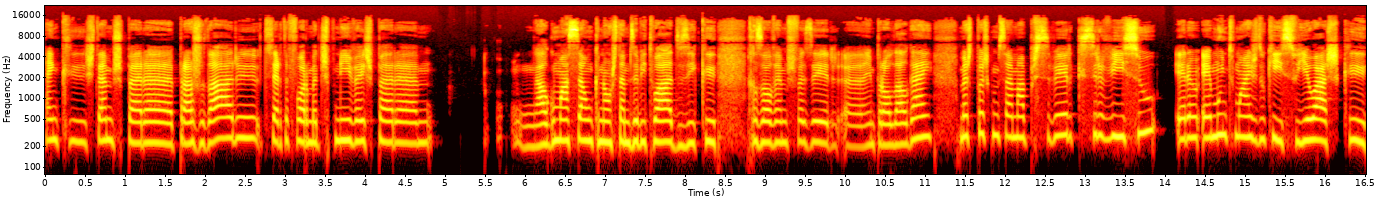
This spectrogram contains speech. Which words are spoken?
em que estamos para, para ajudar, de certa forma disponíveis para hum, alguma ação que não estamos habituados e que resolvemos fazer ah, em prol de alguém, mas depois comecei-me a perceber que serviço era, é muito mais do que isso. E eu acho que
